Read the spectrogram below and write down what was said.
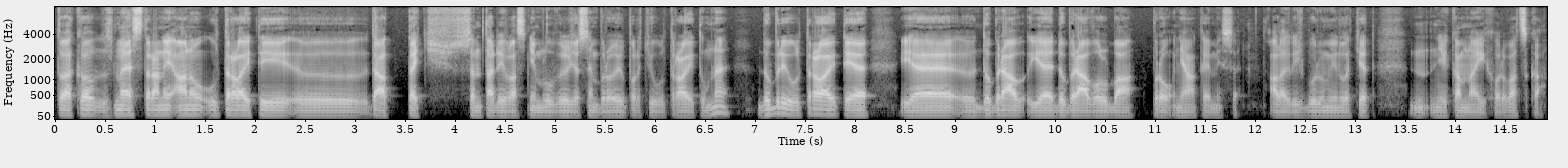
to jako z mé strany ano, ultralighty, já eh, teď jsem tady vlastně mluvil, že jsem brojil proti ultralightům. Ne, dobrý ultralight je, je, dobrá, je dobrá volba pro nějaké mise. Ale když budu mít letět někam na jich Chorvatska,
